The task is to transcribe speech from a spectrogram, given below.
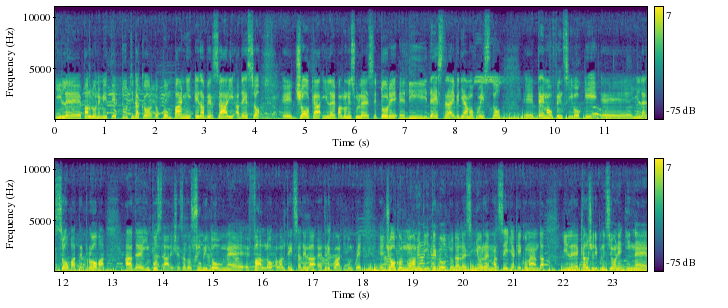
il pallone, mette tutti d'accordo, compagni ed avversari, adesso eh, gioca il pallone sul settore eh, di destra e vediamo questo eh, tema offensivo che eh, il Sobat prova ad impostare. C'è stato subito un eh, fallo all'altezza della eh, tre quarti, dunque eh, gioco nuovamente interrotto dal signor Marseglia che comanda il calcio di punizione in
